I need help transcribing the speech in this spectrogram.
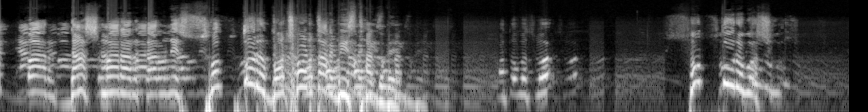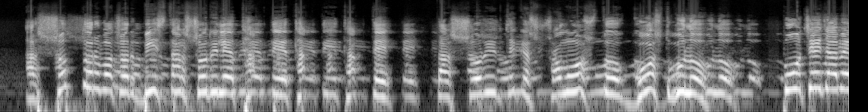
একবার দাস মারার কারণে সত্তর বছর তার বিষ থাকবে। কত বছর? সত্তর বছর। আর সত্তর বছর বিষ তার শরীরে থাকতে থাকতে থাকতে তার শরীর থেকে সমস্ত গোস্তগুলো পচে যাবে,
